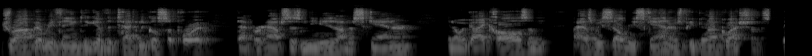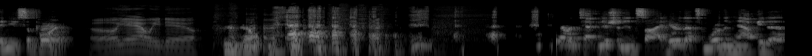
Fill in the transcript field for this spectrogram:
drop everything to give the technical support that perhaps is needed on a scanner. You know, a guy calls, and as we sell these scanners, people have questions. They need support. Oh yeah, we do. We have a technician inside here that's more than happy to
